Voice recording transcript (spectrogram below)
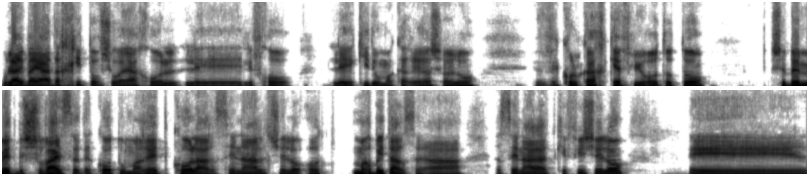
אולי ביעד הכי טוב שהוא היה יכול לבחור לקידום הקריירה שלו, וכל כך כיף לראות אותו, שבאמת ב-17 דקות הוא מראה את כל הארסנל שלו, או מרבית הארסנל ההתקפי שלו, אה,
